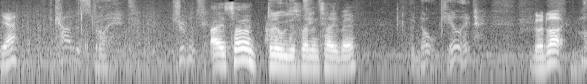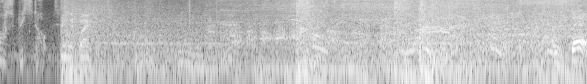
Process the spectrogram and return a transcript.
Yeah? Can't destroy it. Shouldn't, I someone blue just went inside me. but no, kill it. Good luck. Must be stopped. In this way. I'm dead.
